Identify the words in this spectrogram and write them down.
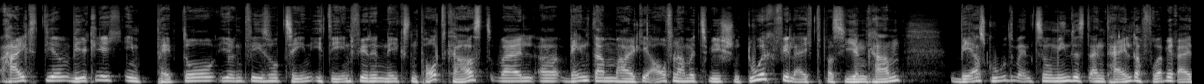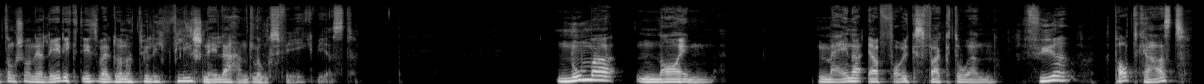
halt dir wirklich im Petto irgendwie so zehn Ideen für den nächsten Podcast, weil äh, wenn dann mal die Aufnahme zwischendurch vielleicht passieren kann, wäre es gut, wenn zumindest ein Teil der Vorbereitung schon erledigt ist, weil du natürlich viel schneller handlungsfähig wirst. Nummer neun meiner Erfolgsfaktoren für Podcast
